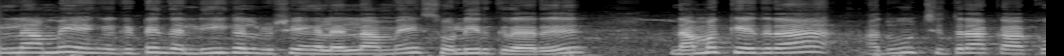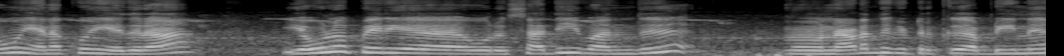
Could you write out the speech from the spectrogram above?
எல்லாமே எங்ககிட்ட இந்த லீகல் விஷயங்கள் எல்லாமே சொல்லியிருக்கிறாரு. நமக்கு எதிராக அதுவும் சித்ரா காக்கும் எனக்கும் எதிராக எவ்வளோ பெரிய ஒரு சதி வந்து நடந்துக்கிட்டு இருக்கு அப்படின்னு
